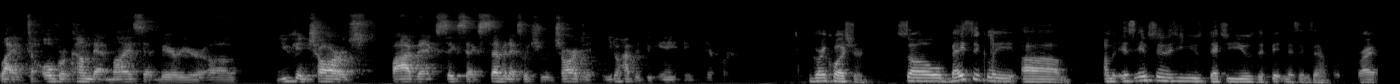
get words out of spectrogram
like to overcome that mindset barrier of you can charge 5x, 6x, 7x what you were charging. You don't have to do anything different. Great question. So basically, um, I mean, it's interesting that you use that you use the fitness example, right?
